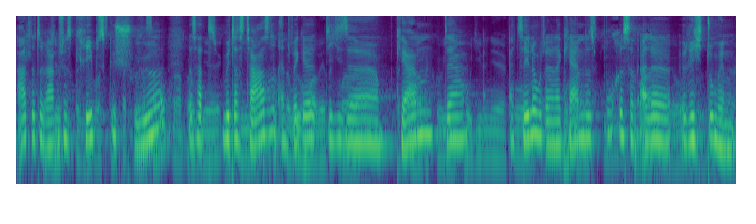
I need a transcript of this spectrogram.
Art literarisches Krebsgeschwür. Das hat Metastasen entwickelt. Dieser Kern der Erzählung oder der Kern des Buches in alle Richtungen.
